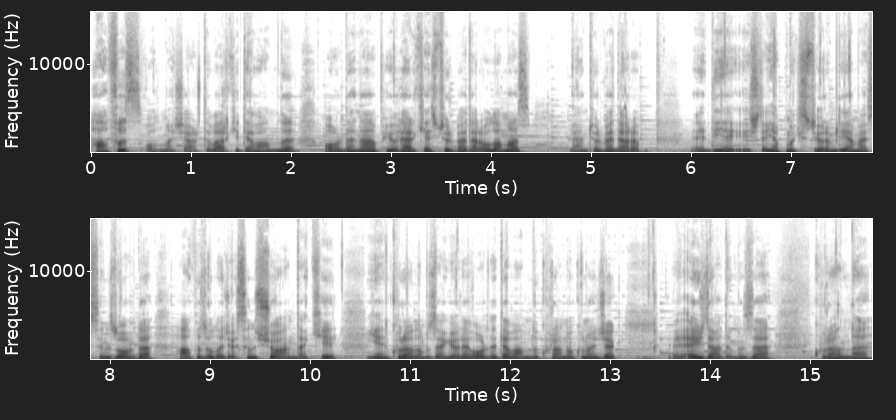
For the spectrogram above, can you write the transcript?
hafız olma şartı var ki devamlı orada ne yapıyor? Herkes türbedar olamaz. Ben türbedarım e, diye işte yapmak istiyorum diyemezsiniz. Orada hafız olacaksınız. Şu andaki yeni kuralımıza göre orada devamlı Kur'an okunacak. E, ecdadımıza Kur'an'la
